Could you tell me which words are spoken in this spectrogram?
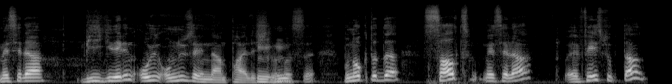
mesela bilgilerin oyun onun üzerinden paylaşılması. Hı hı. Bu noktada Salt mesela e, Facebook'tan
